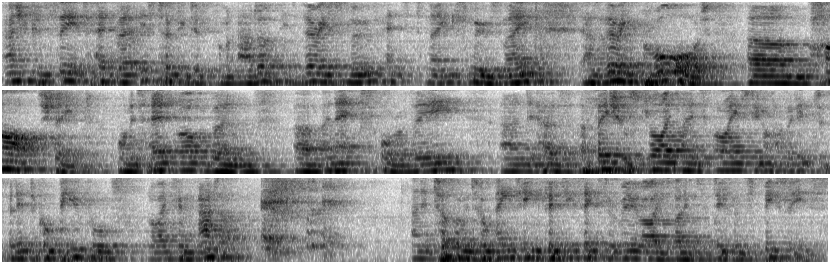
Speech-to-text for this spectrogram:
As you can see, its head there is totally different from an adder. It's very smooth, hence its name, smooth snake. It has a very broad um, heart shape on its head rather than um, an X or a V and it has a facial stripe and its eyes do not have ellipt- elliptical pupils like an adder. And it took them until 1856 to realise that it was a different species.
